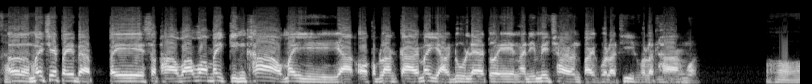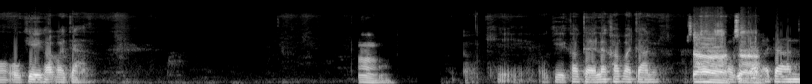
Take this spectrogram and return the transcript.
ครับ เออ ไม่ใช่ไปแบบไปสภาวะว่าไม่กินข้าว ไม่อยากออกกำลังกาย ไม่อยากดูแลตัวเอง อันนี้ไม่ใช่มันไปคนละที่คนละทางหมดอ๋อโอเคครับอาจารย์ อืมโอเค โอเค เข้าใจแล้วครับอาจารย์จ้าขอบคุณครับอาจารย์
